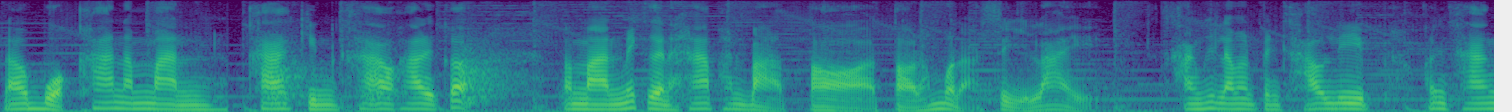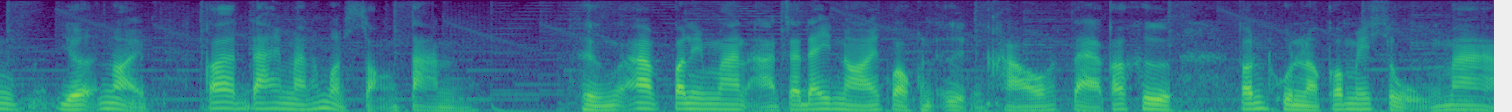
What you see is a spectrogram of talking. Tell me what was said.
แล้วบวกค่าน้ำมันค่ากินข้าวค่าอะไรก็ ประมาณไม่เกิน 5,000 บาทต่อต่อทั้งหมดอะสี่ไร่ ครั้งที่แล้วมันเป็นข้าวรีบค่อนข้างเยอะหน่อย ก็ได้มาทั้งหมด 2 ตัน ถึงปริมาณอาจจะได้น้อยกว่าคนอื่นเขา แต่ก็คือต้นทุนเราก็ไม่สูงมาก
